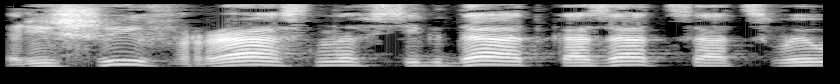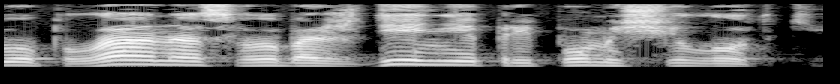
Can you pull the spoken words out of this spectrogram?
решив раз навсегда отказаться от своего плана освобождения при помощи лодки.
